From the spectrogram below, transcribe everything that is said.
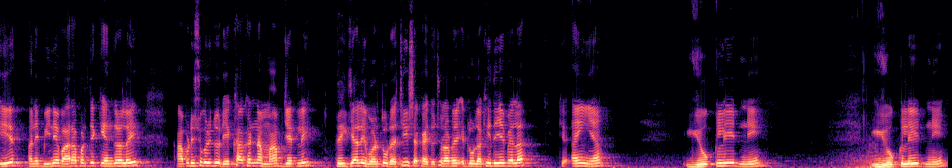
એ અને બીને વારા ફરતે કેન્દ્ર લઈ આપણે શું કર્યું હતું? રેખાખંડના માપ જેટલી ત્રિજ્યાલી વર્તુળ રચી શકાય તો ચલો આપણે એટલું લખી દઈએ પહેલાં કે અહીંયા યુક્લિડની યુક્લિડની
